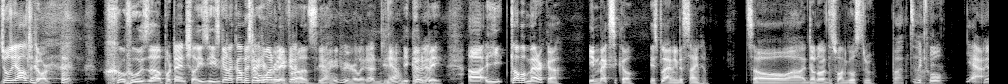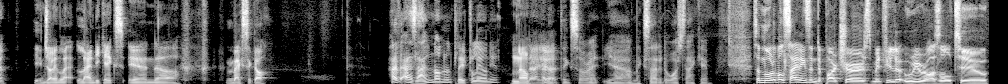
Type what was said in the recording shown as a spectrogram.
Jozy Altidore. who's uh, potential? He's he's gonna come This through one really day for good. us. I Yeah, mean, he need to be really good. yeah. he could Yeah. be. Uh, he Club America in Mexico is planning to sign him. So uh, I don't know if this one goes through, but That'd be uh, cool. yeah, Yeah. he can join La- Landy Cakes in uh, Mexico. Have has Alan Donovan played for Leon yet? No. Not I don't think so, right? Yeah, I'm excited to watch that game. Some notable signings and departures. Midfielder Uri Rosell to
